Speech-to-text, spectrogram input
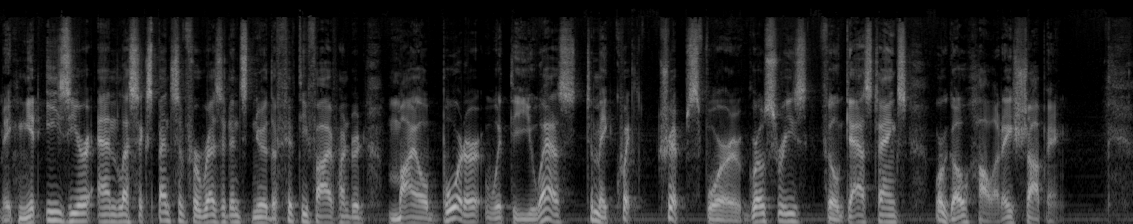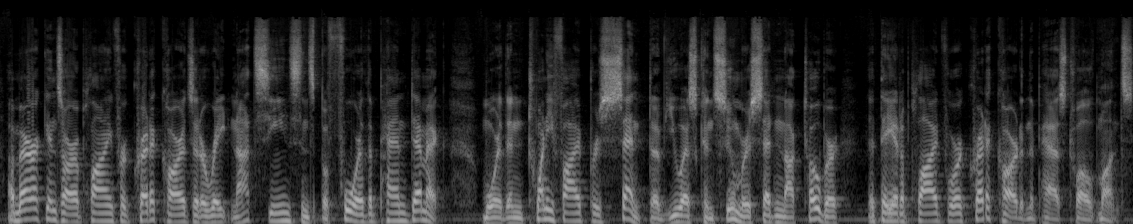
making it easier and less expensive for residents near the 5,500 mile border with the U.S. to make quick trips for groceries, fill gas tanks, or go holiday shopping. Americans are applying for credit cards at a rate not seen since before the pandemic. More than 25% of U.S. consumers said in October that they had applied for a credit card in the past 12 months.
